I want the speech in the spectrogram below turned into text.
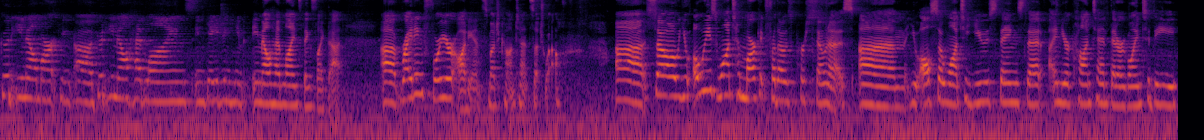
good email marketing, uh, good email headlines, engaging e- email headlines, things like that. Uh, writing for your audience, much content, such well. Uh, so you always want to market for those personas. Um, you also want to use things that in your content that are going to be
